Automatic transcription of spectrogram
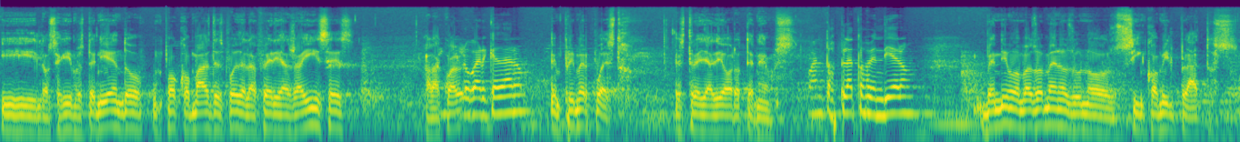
y lo seguimos teniendo un poco más después de la Feria Raíces. A la ¿En cual, qué lugar quedaron? En primer puesto, Estrella de Oro tenemos. ¿Cuántos platos vendieron? Vendimos más o menos unos 5 mil platos.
